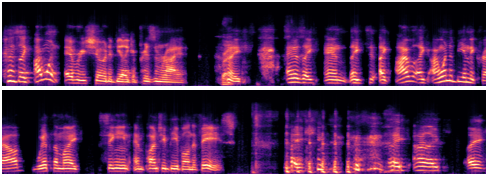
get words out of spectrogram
cause like I want every show to be like a prison riot. Right. Like, and it's like, and like, to, like I like I want to be in the crowd with the mic, singing and punching people in the face. Like, like I like like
